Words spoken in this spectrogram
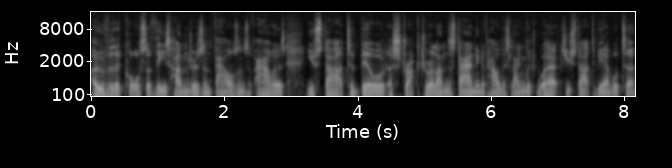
over the course of these hundreds and thousands of hours, you start to build a structural understanding of how this language works. You start to be able to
